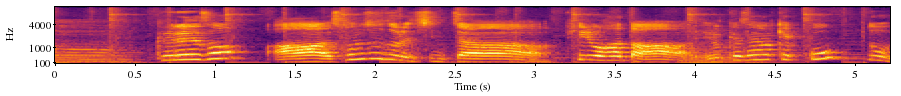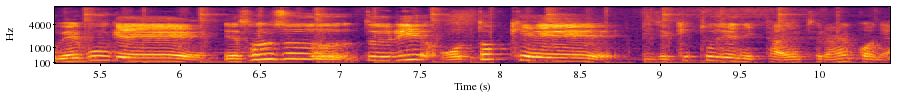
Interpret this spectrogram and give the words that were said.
음. 그래서 아 선수들은 진짜 필요하다 음. 이렇게 생각했고 또 외국에 선수들이 어떻게 이제 케토제닉 다이어트를 할 거냐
